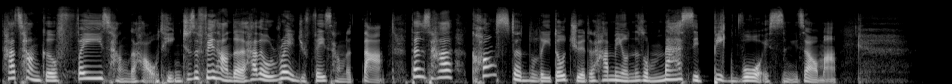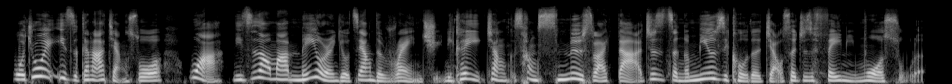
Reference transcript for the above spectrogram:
他唱歌非常的好听，就是非常的他的 range 非常的大，但是他 constantly 都觉得他没有那种 massive big voice，你知道吗？我就会一直跟他讲说，哇，你知道吗？没有人有这样的 range，你可以这样唱 smooth like that，就是整个 musical 的角色就是非你莫属了。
